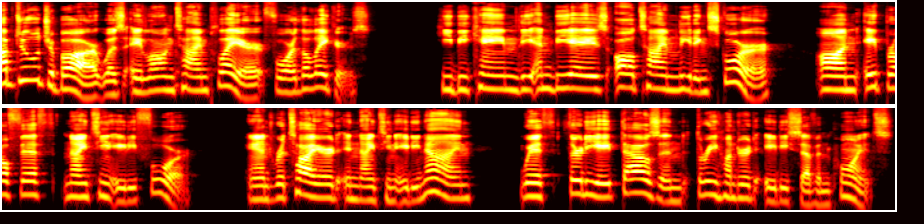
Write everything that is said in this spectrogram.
Abdul Jabbar was a longtime player for the Lakers. He became the NBA's all time leading scorer on April 5, 1984, and retired in 1989 with 38,387 points.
